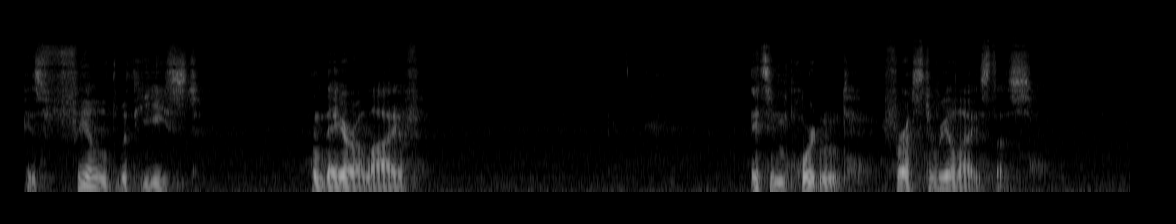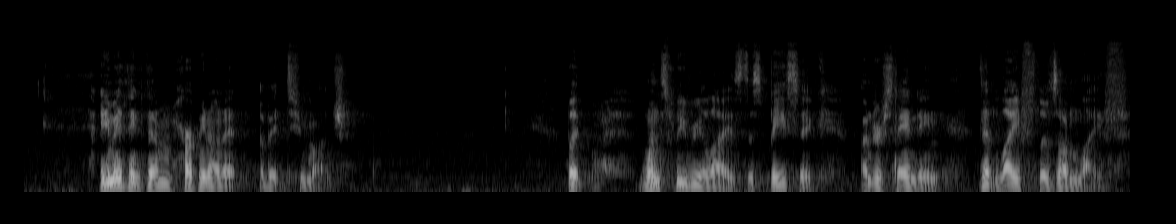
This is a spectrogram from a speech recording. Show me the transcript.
is filled with yeast, and they are alive. It's important for us to realize this. And you may think that I'm harping on it a bit too much. But once we realize this basic understanding that life lives on life,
